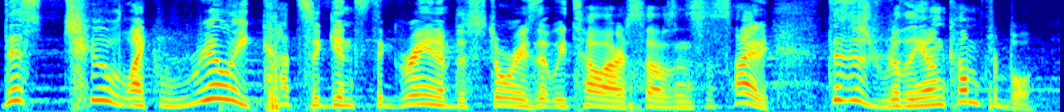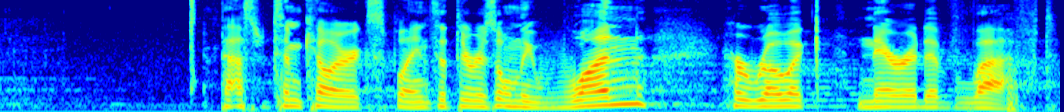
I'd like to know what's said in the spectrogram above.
This, too, like really cuts against the grain of the stories that we tell ourselves in society. This is really uncomfortable. Pastor Tim Keller explains that there is only one heroic narrative left,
